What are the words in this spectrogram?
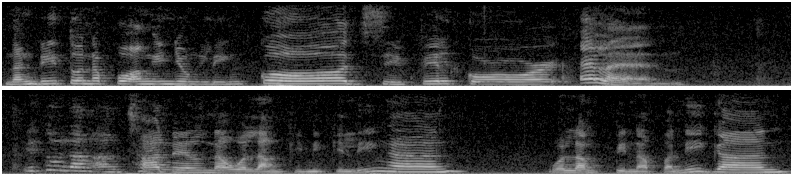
Nandito na po ang inyong lingkod, si Philcor Ellen. Ito lang ang channel na walang kinikilingan, walang pinapanigan,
